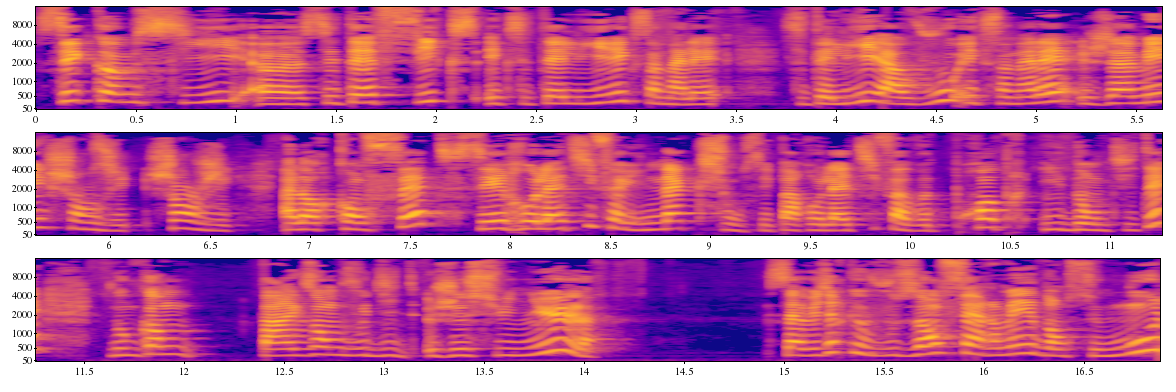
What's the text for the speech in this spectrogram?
C'est comme si euh, c'était fixe et que c'était lié, que ça n'allait, c'était lié à vous et que ça n'allait jamais changer, changer. Alors qu'en fait, c'est relatif à une action, c'est pas relatif à votre propre identité. Donc comme par exemple vous dites je suis nul, ça veut dire que vous enfermez dans ce moule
